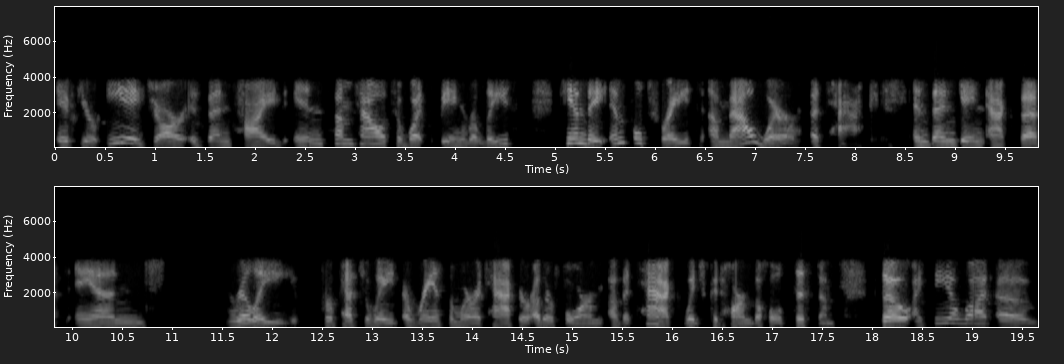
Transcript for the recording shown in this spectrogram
if your EHR is then tied in somehow to what's being released, can they infiltrate a malware attack and then gain access and really perpetuate a ransomware attack or other form of attack, which could harm the whole system. So I see a lot of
